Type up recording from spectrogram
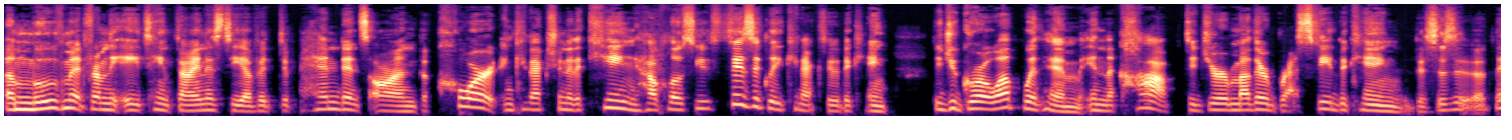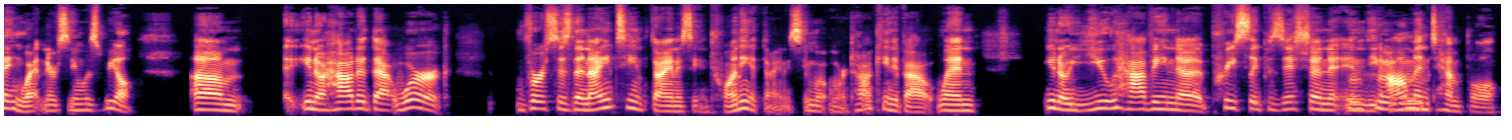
a movement from the 18th dynasty of a dependence on the court in connection to the king, how close you physically connected to the king, did you grow up with him in the kap? Did your mother breastfeed the king? This is a thing. Wet nursing was real. Um, you know, how did that work versus the 19th dynasty and 20th dynasty, what we're talking about, when, you know, you having a priestly position in mm-hmm. the Amen temple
